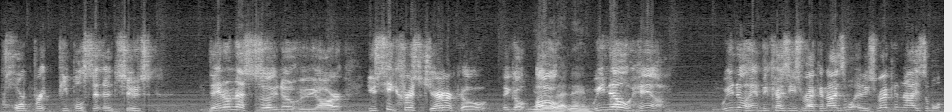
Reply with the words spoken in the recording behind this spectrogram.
corporate people sitting in suits, they don't necessarily know who you are. You see Chris Jericho, they go, You know "Oh, that name." we know him. We know him because he's recognizable, and he's recognizable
